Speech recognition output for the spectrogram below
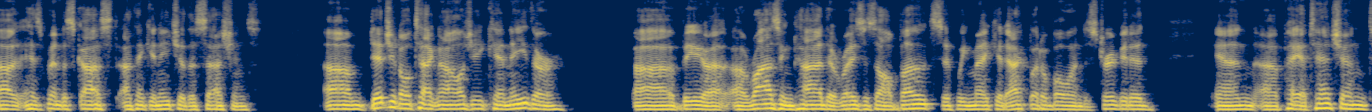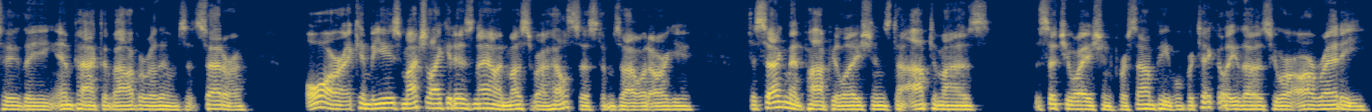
uh, has been discussed, I think, in each of the sessions. Um, digital technology can either uh, be a, a, rising tide that raises all boats if we make it equitable and distributed and uh, pay attention to the impact of algorithms, et cetera. Or it can be used much like it is now in most of our health systems, I would argue, to segment populations to optimize the situation for some people, particularly those who are already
